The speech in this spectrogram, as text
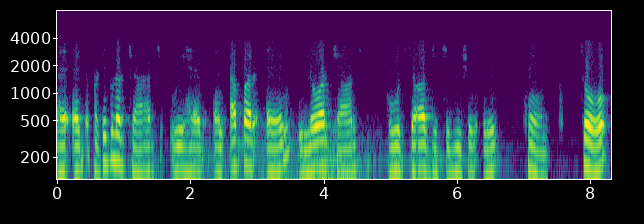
uh, at a particular charge we have an upper and lower charge whose charge distribution is same so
